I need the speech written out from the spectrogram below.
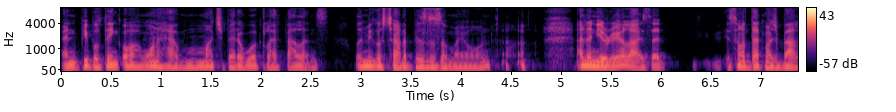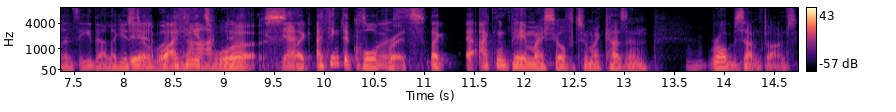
and people think, "Oh, I want to have much better work life balance." let me go start a business of my own. and then you realize that it's not that much balance either. Like you're still. Yeah, well, I think it's worse. Yeah, like I think the corporates. Like I compare myself to my cousin mm-hmm. Rob sometimes,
